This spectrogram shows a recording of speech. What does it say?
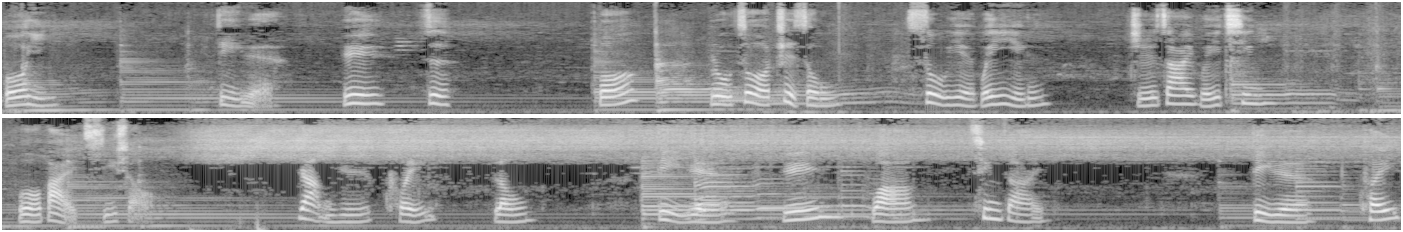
伯夷。”帝曰：“于自伯，汝作至宗，夙夜为营，植栽为青。伯拜其手，让于夔龙。帝曰：‘于王卿哉！’”帝曰：“夔，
